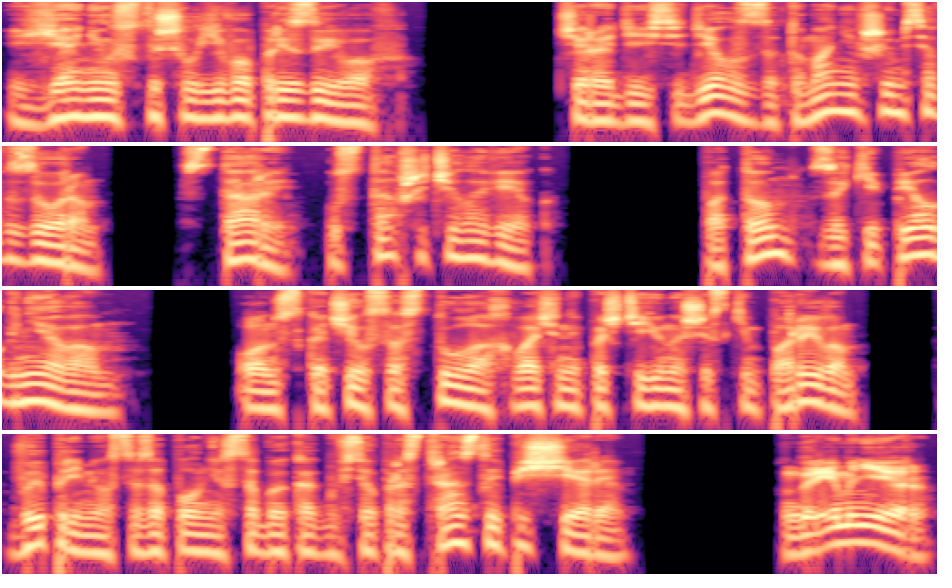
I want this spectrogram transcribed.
Я не услышал его призывов». Чародей сидел с затуманившимся взором. Старый, уставший человек. Потом закипел гневом. Он вскочил со стула, охваченный почти юношеским порывом, выпрямился, заполнив собой как бы все пространство пещеры. «Гремнир!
